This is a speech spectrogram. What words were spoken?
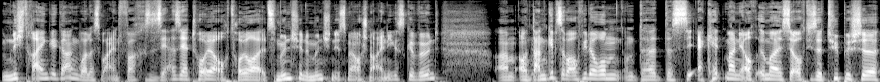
nicht reingegangen, weil es war einfach sehr, sehr teuer, auch teurer als München. In München ist mir auch schon einiges gewöhnt. Ähm, und dann gibt es aber auch wiederum, und das erkennt man ja auch immer, ist ja auch dieser typische,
